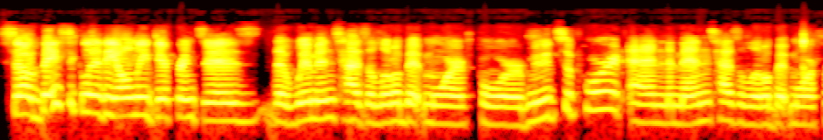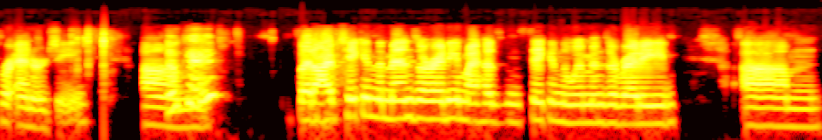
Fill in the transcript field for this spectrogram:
So basically, the only difference is the women's has a little bit more for mood support, and the men's has a little bit more for energy. Um, okay. But I've taken the men's already. My husband's taken the women's already. Um,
